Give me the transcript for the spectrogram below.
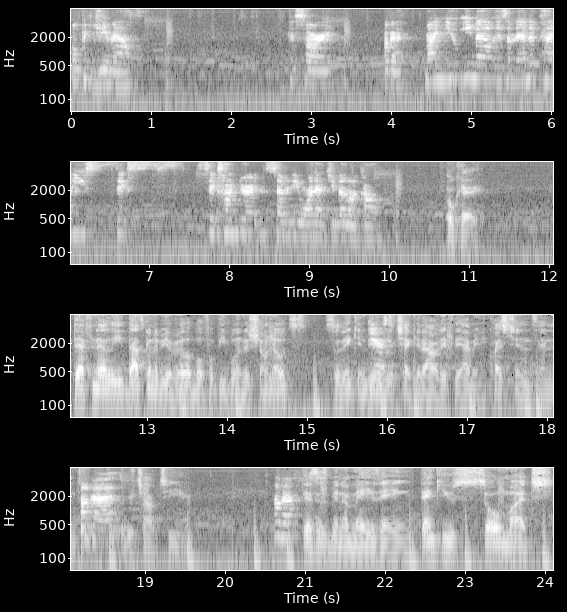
Open Gmail. Okay, sorry. Okay, my new email is Amanda Penny six six hundred and seventy one at gmail.com. Okay. Definitely that's going to be available for people in the show notes so they can be Yes. able to check it out if they have any questions and Okay. reach out to you. Okay. This has been amazing. Thank you so much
